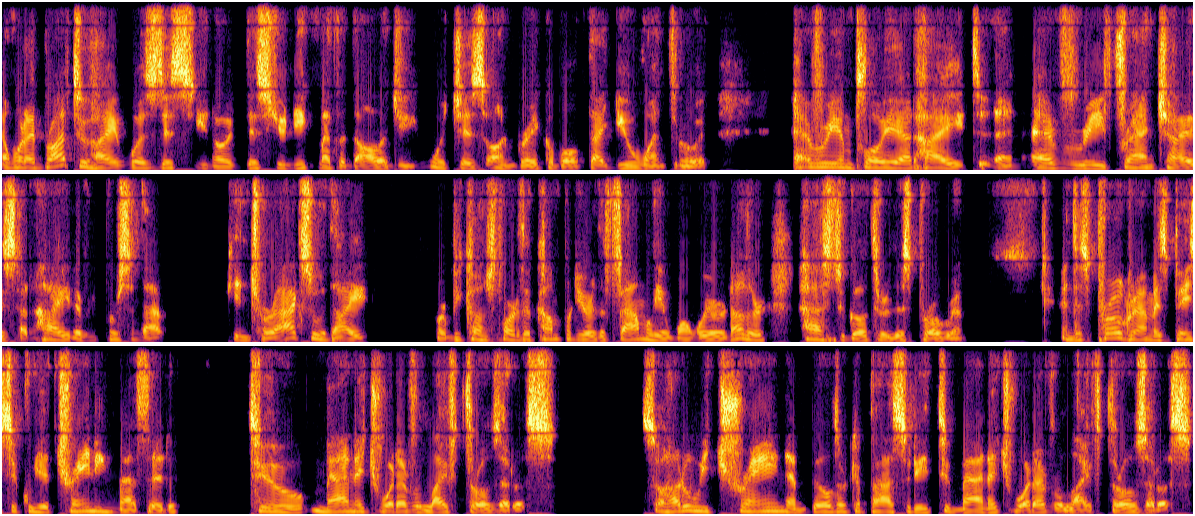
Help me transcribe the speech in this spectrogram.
And what I brought to Hite was this, you know, this unique methodology, which is unbreakable, that you went through it. Every employee at Hite and every franchise at Hite, every person that interacts with Hite or becomes part of the company or the family in one way or another has to go through this program. And this program is basically a training method to manage whatever life throws at us. So, how do we train and build our capacity to manage whatever life throws at us?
